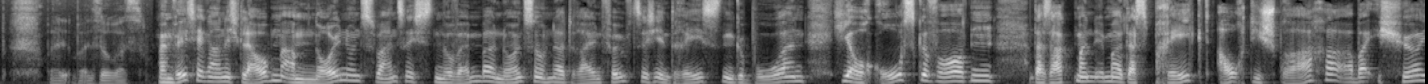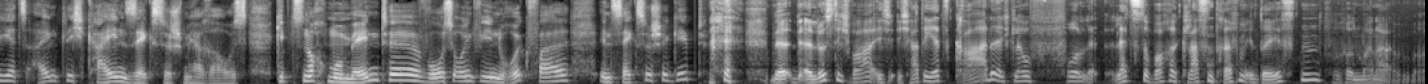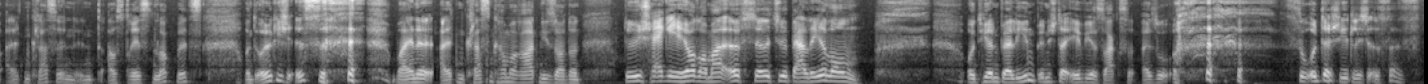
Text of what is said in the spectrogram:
bei, bei sowas. Man will es ja gar nicht glauben, am 29. November 1953 in Dresden geboren, hier auch groß geworden. Da sagt man immer, das prägt auch die Sprache, aber ich höre jetzt eigentlich kein Sächsisch mehr raus. Gibt es noch Momente, wo es irgendwie einen Rückfall ins Sächsische gibt? Ne, ne, lustig war, ich, ich hatte jetzt gerade, ich glaube, vor letzte Woche Klassentreffen in Dresden von meiner alten Klasse in, in, aus Dresden-Lockwitz. Und ulkig ist, meine alten Klassenkameraden, die sagen dann, du Schecki, hör doch mal auf so zu Berlinern. Und hier in Berlin bin ich der ewige Sachse. Also so unterschiedlich ist das.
